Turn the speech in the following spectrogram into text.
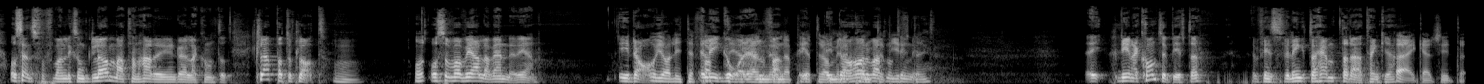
Och sen så får man liksom glömma att han hade det individuella kontot. Klappat och klart. Och- Och, så var vi alla vänner igen. Idag. Och jag lite Eller igår i fattigare alla fall. när Peter har I- mina Idag har det varit någonting nytt. Eh, Dina kontouppgifter? Det finns väl inget att hämta där tänker jag. Nej, kanske inte.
